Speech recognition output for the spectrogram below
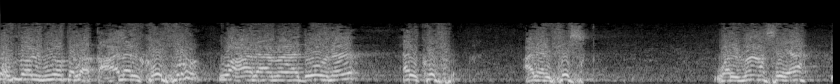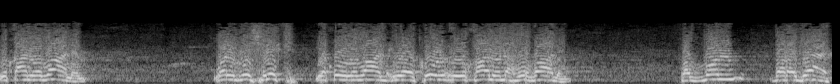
والظلم يطلق على الكفر وعلى ما دون الكفر على الفسق والمعصية يقال ظالم والمشرك يقول ظالم يقال له ظالم. فالظلم درجات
